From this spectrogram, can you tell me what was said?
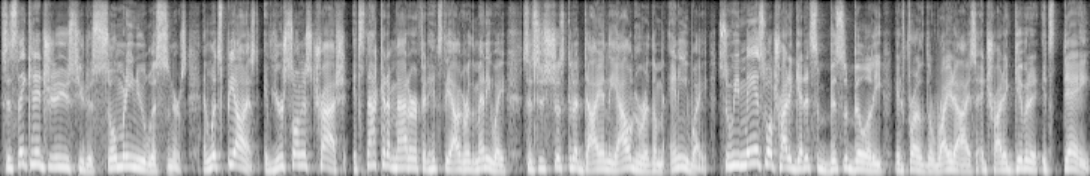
since they can introduce you to so many new listeners. And let's be honest, if your song is trash, it's not going to matter if it hits the algorithm anyway since it's just going to die in the algorithm anyway. So we may as well try to get it some visibility in front of the right eyes and try to give it its day,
